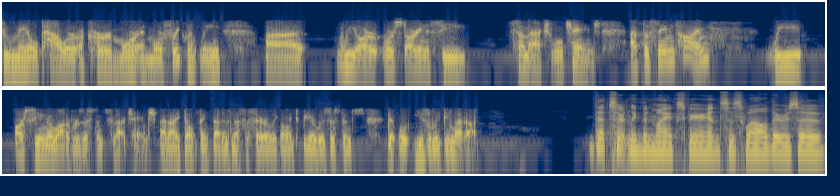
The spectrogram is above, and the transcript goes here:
to male power occur more and more frequently, uh, we are we're starting to see some actual change. At the same time, we are seeing a lot of resistance to that change, and I don't think that is necessarily going to be a resistance that will easily be let up. That's certainly been my experience as well. There was a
